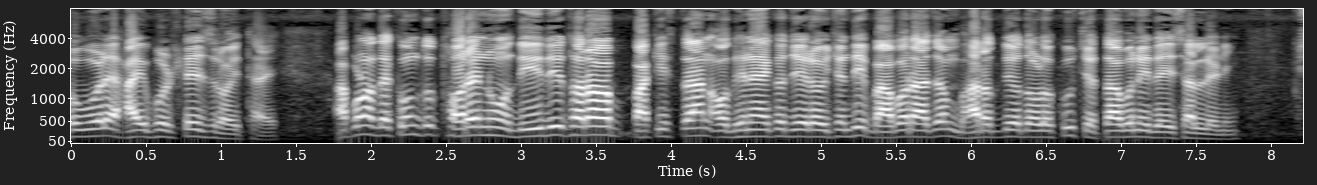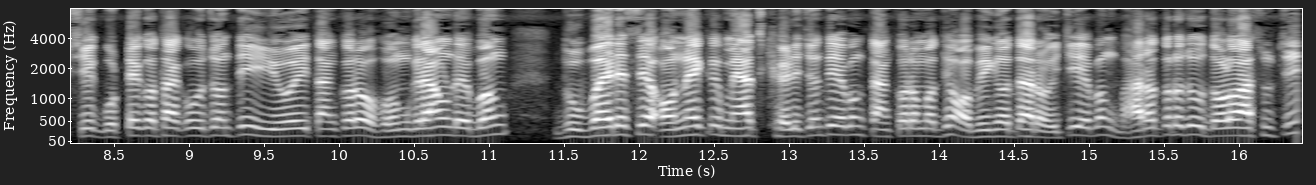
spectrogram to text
ସବୁବେଳେ ହାଇ ଭୋଲ୍ଟେଜ୍ ରହିଥାଏ ଆପଣ ଦେଖନ୍ତୁ ଥରେ ନୁହଁ ଦୁଇ ଦୁଇ ଥର ପାକିସ୍ତାନ ଅଧିନାୟକ ଯିଏ ରହିଛନ୍ତି ବାବର ଆଜମ ଭାରତୀୟ ଦଳକୁ ଚେତାବନୀ ଦେଇସାରିଲେଣି ସିଏ ଗୋଟେ କଥା କହୁଛନ୍ତି ୟୁଏ ତାଙ୍କର ହୋମ୍ ଗ୍ରାଉଣ୍ଡ ଏବଂ ଦୁବାଇରେ ସେ ଅନେକ ମ୍ୟାଚ୍ ଖେଳିଛନ୍ତି ଏବଂ ତାଙ୍କର ମଧ୍ୟ ଅଭିଜ୍ଞତା ରହିଛି ଏବଂ ଭାରତର ଯେଉଁ ଦଳ ଆସୁଛି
